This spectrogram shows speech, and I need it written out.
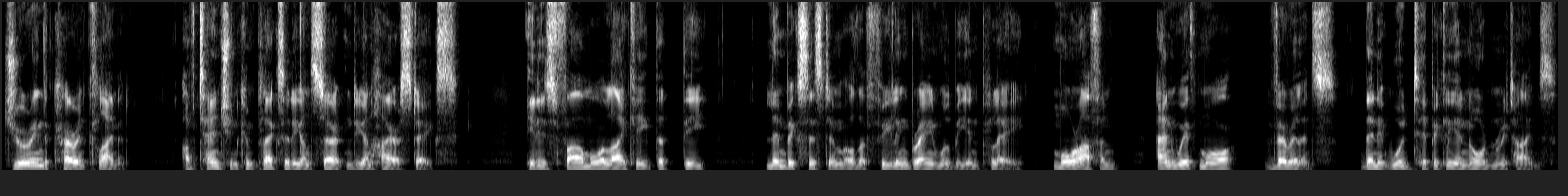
During the current climate of tension, complexity, uncertainty, and higher stakes, it is far more likely that the limbic system or the feeling brain will be in play more often and with more virulence than it would typically in ordinary times.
